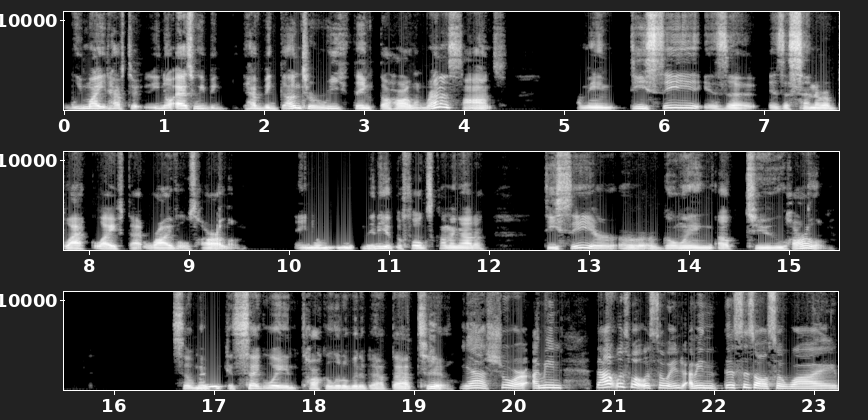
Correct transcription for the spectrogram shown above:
we might have to, you know, as we be, have begun to rethink the Harlem Renaissance. I mean, D.C. is a is a center of Black life that rivals Harlem you know, many of the folks coming out of DC are, are going up to Harlem. So maybe we could segue and talk a little bit about that too. Yeah, sure. I mean, that was what was so interesting. I mean, this is also why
